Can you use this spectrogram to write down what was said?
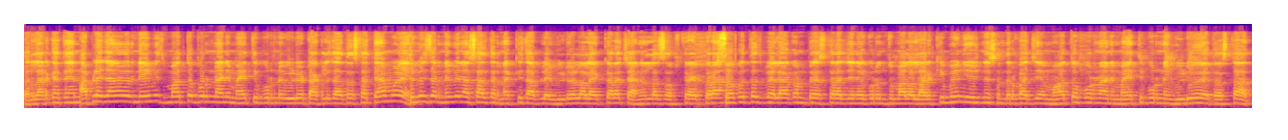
तर लाडक्यात आपल्या चॅनलवर नेहमीच महत्त्वपूर्ण आणि माहितीपूर्ण व्हिडिओ टाकले जात असतात. त्यामुळे तुम्ही जर नवीन असाल तर नक्कीच आपल्या व्हिडिओला लाईक करा चॅनलला सबस्क्राईब करा. सोबतच बेल आयकॉन प्रेस करा जेणेकरून तुम्हाला लाडकी बहीण योजनेसंदर्भात जे महत्त्वपूर्ण आणि माहितीपूर्ण व्हिडिओ येत असतात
